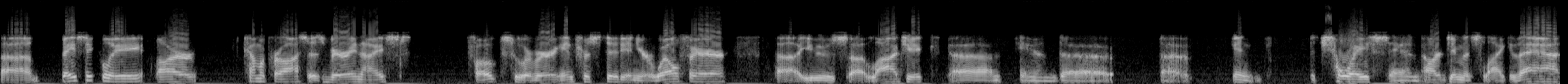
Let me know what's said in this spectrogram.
uh, basically are come across as very nice folks who are very interested in your welfare, uh, use uh, logic uh, and uh, uh, in choice and arguments like that,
